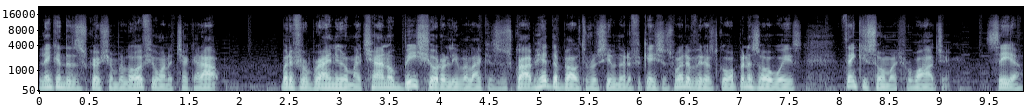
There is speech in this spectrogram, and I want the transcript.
link in the description below if you want to check it out. But if you're brand new to my channel, be sure to leave a like and subscribe, hit the bell to receive notifications when the videos go up, and as always, thank you so much for watching. See ya.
